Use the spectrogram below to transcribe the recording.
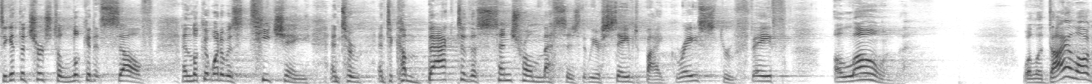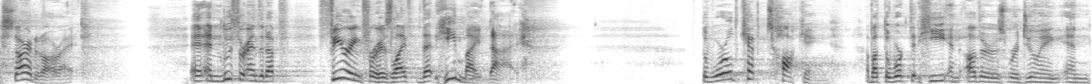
to get the church to look at itself and look at what it was teaching, and to, and to come back to the central message that we are saved by grace through faith alone. Well, a dialogue started all right. And, Luther ended up fearing for his life that he might die. The world kept talking about the work that he and others were doing. And,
